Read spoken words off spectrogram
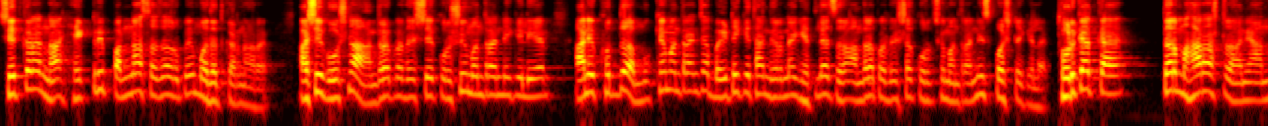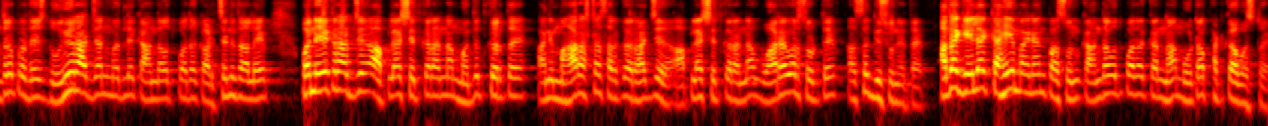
शेतकऱ्यांना हेक्टरी पन्नास हजार रुपये मदत करणार आहे. अशी घोषणा आंध्र प्रदेशचे कृषी मंत्र्यांनी केली आहे. आणि खुद्द मुख्यमंत्र्यांच्या बैठकीत हा निर्णय घेतल्याचं आंध्र प्रदेशच्या कृषी मंत्र्यांनी स्पष्ट केलंय. थोडक्यात काय? तर महाराष्ट्र आणि आंध्र प्रदेश दोन्ही राज्यांमधले कांदा उत्पादक अडचणीत आले. पण एक राज्य आपल्या शेतकऱ्यांना मदत करतंय आणि महाराष्ट्रासारखं राज्य आपल्या शेतकऱ्यांना वाऱ्यावर सोडतंय असं दिसून येत आहे आता गेल्या काही महिन्यांपासून कांदा उत्पादकांना मोठा फटका बसतोय.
